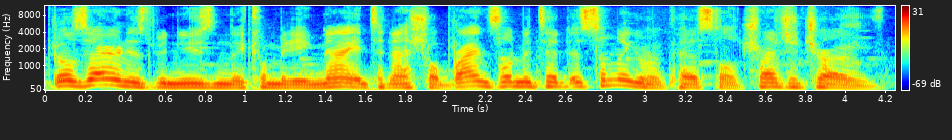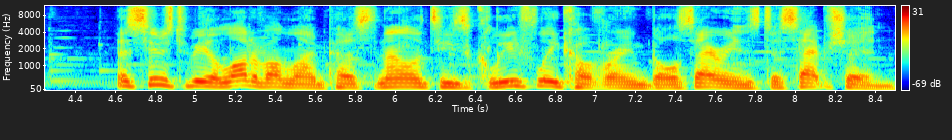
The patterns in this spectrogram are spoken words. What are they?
Bilzerian has been using the company Ignite International Brands Limited as something of a personal treasure trove. There seems to be a lot of online personalities gleefully covering Bilzerian's deception.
